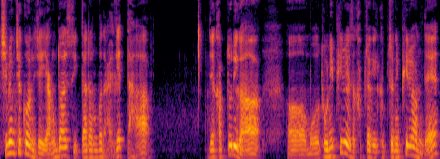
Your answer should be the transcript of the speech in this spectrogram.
지명 채권 이제 양도할 수 있다는 건 알겠다. 이제 갑돌이가 어 뭐 돈이 필요해서 갑자기 급전이 필요한데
